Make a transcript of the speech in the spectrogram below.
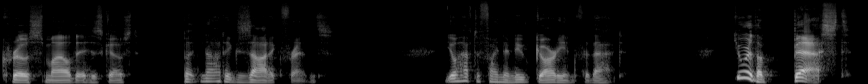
Crow smiled at his ghost, but not exotic friends. You'll have to find a new guardian for that. You're the best,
